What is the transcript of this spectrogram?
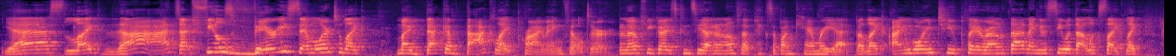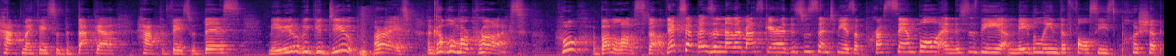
Yes, like that. That feels very similar to like my Becca backlight priming filter. I don't know if you guys can see. I don't know if that picks up on camera yet, but like I'm going to play around with that and I'm gonna see what that looks like. Like half my face with the Becca, half the face with this. Maybe it'll be good dupe. All right, a couple more products. Whew, I bought a lot of stuff. Next up is another mascara. This was sent to me as a press sample, and this is the Maybelline The Falsies Push Up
